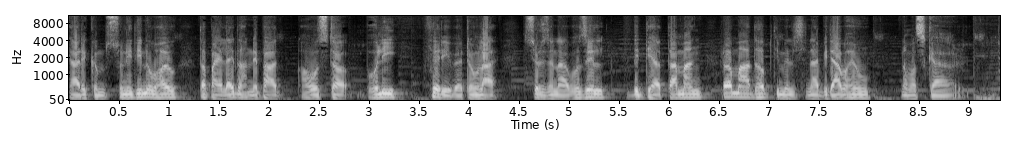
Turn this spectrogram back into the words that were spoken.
कार्यक्रम सुनिदिनु भयो तपाईँलाई धन्यवाद। हवस् त भोलि फेरि भेटौँला। सृजना भुजेल विद्या तामाङ र माधव तिमेल सेना विदा भयौँ। नमस्कार।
